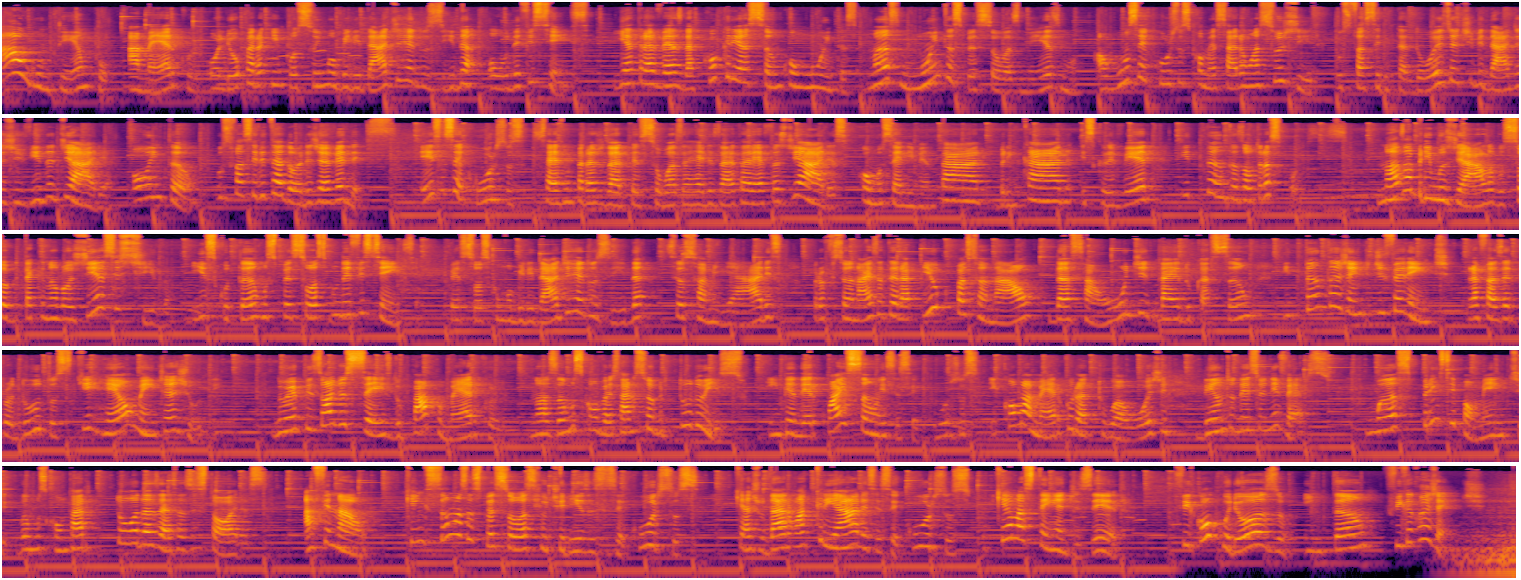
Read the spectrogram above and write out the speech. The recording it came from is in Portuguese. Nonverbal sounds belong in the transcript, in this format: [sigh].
Há algum tempo, a Mercur olhou para quem possui mobilidade reduzida ou deficiência. E através da cocriação com muitas, mas muitas pessoas mesmo, alguns recursos começaram a surgir: os facilitadores de atividades de vida diária, ou então os facilitadores de AVDs. Esses recursos servem para ajudar pessoas a realizar tarefas diárias, como se alimentar, brincar, escrever e tantas outras coisas. Nós abrimos diálogos sobre tecnologia assistiva e escutamos pessoas com deficiência, pessoas com mobilidade reduzida, seus familiares, profissionais da terapia ocupacional, da saúde, da educação e tanta gente diferente para fazer produtos que realmente ajudem. No episódio 6 do Papo Mercury, nós vamos conversar sobre tudo isso, entender quais são esses recursos e como a Mercury atua hoje dentro desse universo. Mas principalmente vamos contar todas essas histórias. Afinal, quem são essas pessoas que utilizam esses recursos, que ajudaram a criar esses recursos, o que elas têm a dizer? Ficou curioso? Então fica com a gente!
